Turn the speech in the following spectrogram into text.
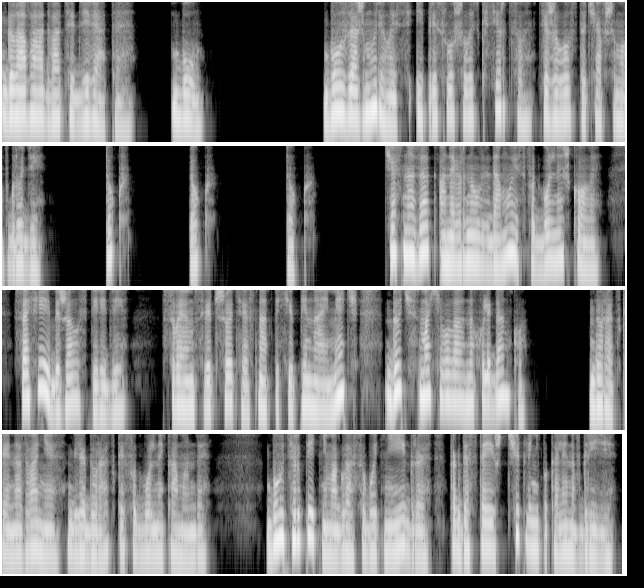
Глава 29. Бу. Бу зажмурилась и прислушалась к сердцу, тяжело стучавшему в груди. Тук, тук, тук. Час назад она вернулась домой из футбольной школы. София бежала впереди. В своем свитшоте с надписью «Пинай мяч» дочь смахивала на хулиганку. Дурацкое название для дурацкой футбольной команды — Бо терпеть не могла субботние игры, когда стоишь чуть ли не по колено в грязи.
